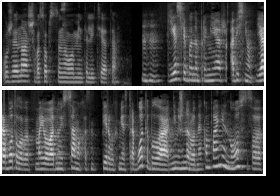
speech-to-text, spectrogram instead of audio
уже нашего собственного менталитета. Если бы, например, объясню, я работала, мое одно из самых первых мест работы была не международная компания, но с, с,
